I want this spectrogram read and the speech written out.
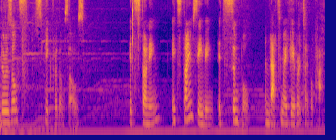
The results speak for themselves. It's stunning, it's time saving, it's simple, and that's my favorite type of hack.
